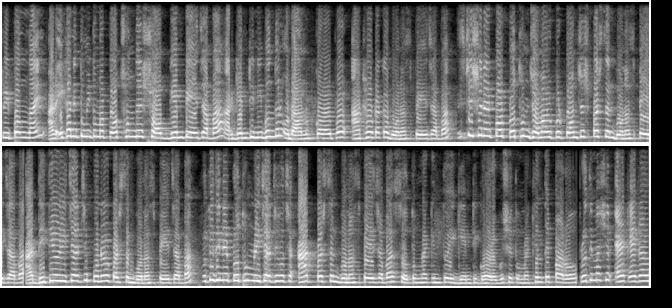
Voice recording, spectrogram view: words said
ট্রিপল নাইন আর এখানে তুমি তোমার পছন্দের সব গেম পেয়ে যাবা। আর গেমটি নিবন্ধন ও ডাউনলোড করার পর আঠারো টাকা বোনাস পেয়ে যাবা। রেজিস্ট্রেশনের পর প্রথম জমার উপর পঞ্চাশ পার্সেন্ট বোনাস পেয়ে যাবা। আর দ্বিতীয় রিচার্জে পনেরো পার্সেন্ট বোনাস পেয়ে যাবা। প্রতিদিনের প্রথম রিচার্জে হচ্ছে আট পার্সেন্ট বোনাস পেয়ে যাবা। সো তোমরা কিন্তু এই গেমটি ঘরে বসে তোমরা খেলতে পারো। প্রতি মাসের এক, এগারো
